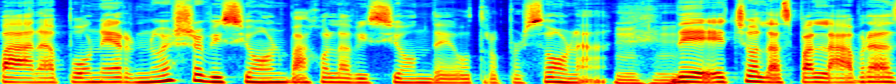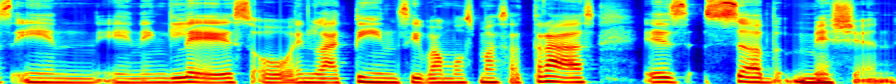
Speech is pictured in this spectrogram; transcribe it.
para poner nuestra visión bajo la visión de otra persona. De hecho, las palabras en, en, inglés o en latín, si vamos más atrás, es submission.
